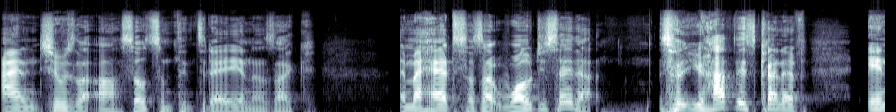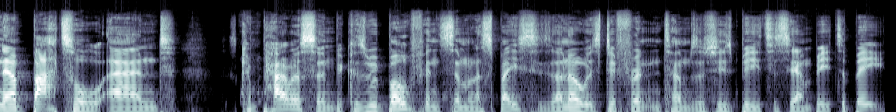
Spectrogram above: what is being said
and she was like oh I sold something today and i was like in my head i was like why would you say that? So you have this kind of inner battle and comparison because we're both in similar spaces. I know it's different in terms of she's b2c and b2b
